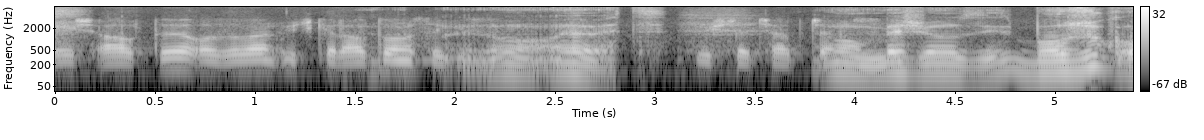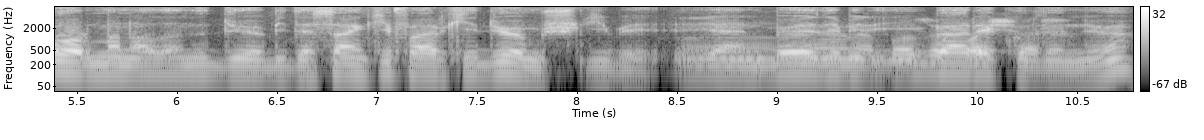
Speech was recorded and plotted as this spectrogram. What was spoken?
5 6 o zaman 3 kere 6 18. O, evet. 3 ile çarpacağım. 15 18 bozuk orman alanı diyor bir de sanki fark ediyormuş gibi. Yani Hmm, böyle de yani bir bozuk ibare ver. kullanıyor.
